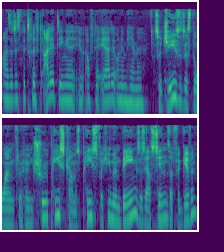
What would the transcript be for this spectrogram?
Also das betrifft alle Dinge auf der Erde und im Himmel. So Jesus is the one through whom true peace comes peace for human beings as our sins are forgiven,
